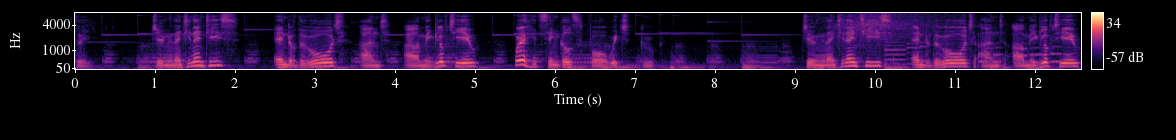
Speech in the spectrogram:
3. During the 1990s, End of the Road and I'll Make Love to You were hit singles for which group? During the 1990s, End of the Road and I'll Make Love to You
